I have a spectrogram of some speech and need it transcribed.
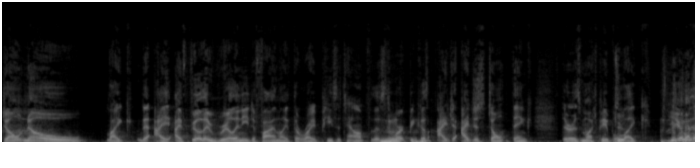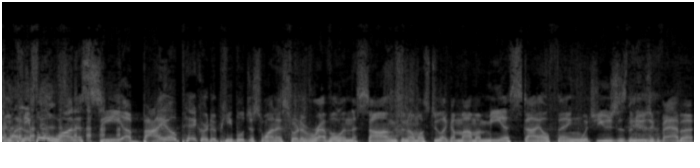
don't know. Like I, I feel they really need to find like the right piece of talent for this to mm-hmm, work because mm-hmm. I, ju- I just don't think there is much people like you do wanna go see people want to see a biopic or do people just want to sort of revel in the songs and almost do like a Mamma Mia style thing which uses the music of ABBA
